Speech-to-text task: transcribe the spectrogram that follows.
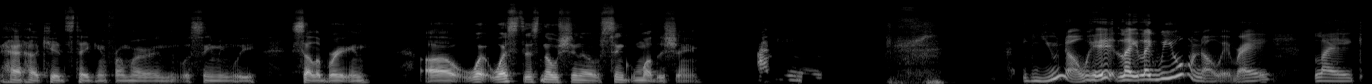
had her kids taken from her and was seemingly celebrating. Uh what what's this notion of single mother shame? I mean you know it like like we all know it right? Like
